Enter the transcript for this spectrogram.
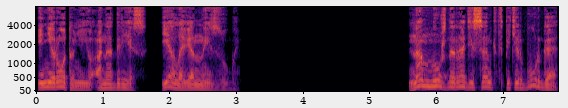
и не рот у нее, а надрез, и оловянные зубы. Нам нужно ради Санкт-Петербурга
